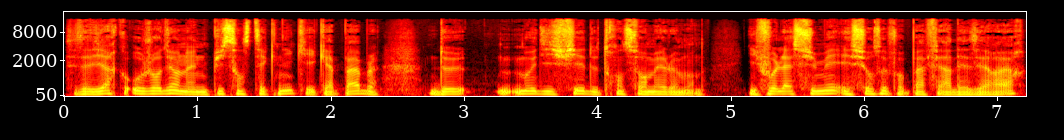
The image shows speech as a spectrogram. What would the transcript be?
C'est-à-dire qu'aujourd'hui, on a une puissance technique qui est capable de modifier, de transformer le monde. Il faut l'assumer et surtout, il ne faut pas faire des erreurs.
